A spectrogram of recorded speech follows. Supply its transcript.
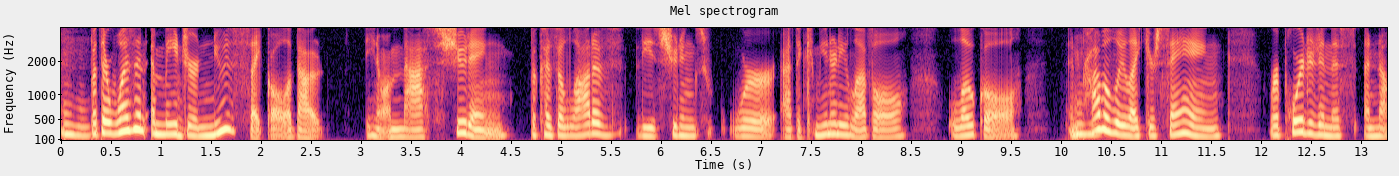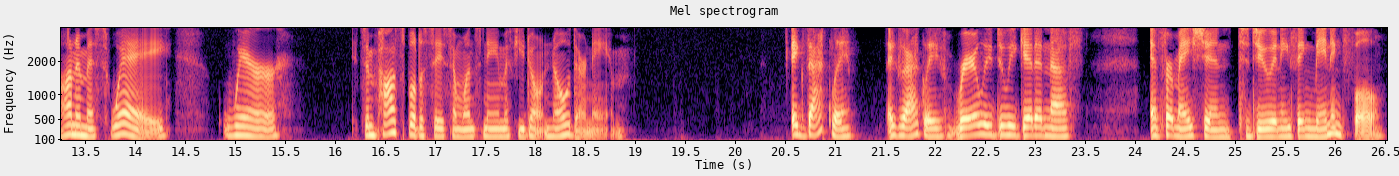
Mm-hmm. But there wasn't a major news cycle about, you know, a mass shooting because a lot of these shootings were at the community level, local, and mm-hmm. probably, like you're saying, reported in this anonymous way where it's impossible to say someone's name if you don't know their name. Exactly. Exactly. Rarely do we get enough information to do anything meaningful.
